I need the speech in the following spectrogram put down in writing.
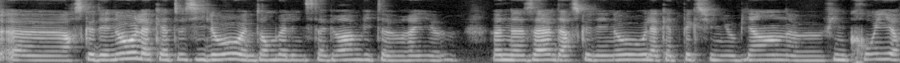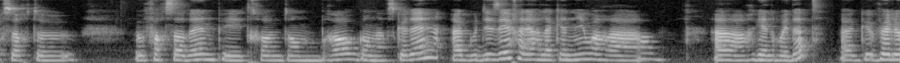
euh, ar skedeno, la kat zilo, un tambal Instagram, vit rei euh, un d'ar pek sunio bien, euh, fin kroui ur sort euh, farsaden pe tra un tamm brau gant ar skeden, hag o dezer a l'air la kanne war a, a ar gen roedat, hag vel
